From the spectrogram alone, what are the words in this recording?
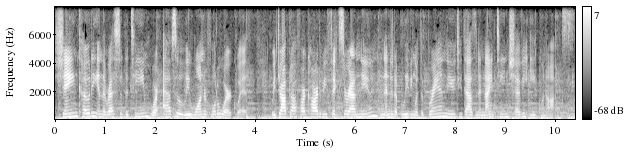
Shane, Cody, and the rest of the team were absolutely wonderful to work with. We dropped off our car to be fixed around noon and ended up leaving with a brand new 2019 Chevy Equinox.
